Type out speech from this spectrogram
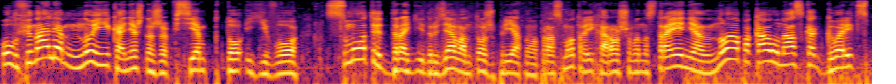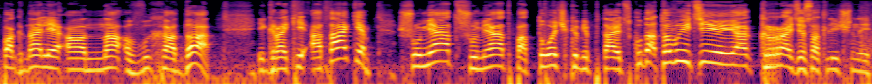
полуфинале. Ну и, конечно же, всем, кто его смотрит. Дорогие друзья, вам тоже приятного просмотра и хорошего настроения. Ну а пока у нас, как говорится, погнали а, на выхода. Игроки атаки шумят, шумят под точками, пытаются куда-то выйти. А Кразис отличный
